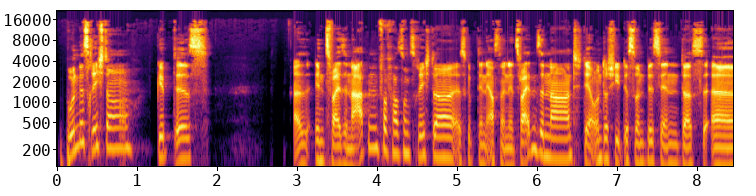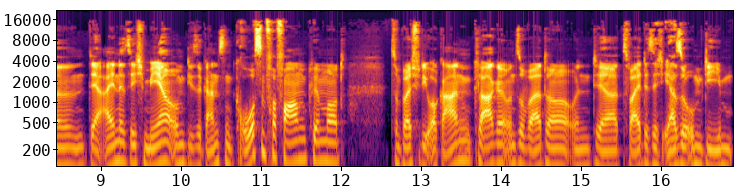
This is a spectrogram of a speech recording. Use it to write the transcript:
Bundesrichter gibt es in zwei Senaten Verfassungsrichter. Es gibt den ersten und den zweiten Senat. Der Unterschied ist so ein bisschen, dass äh, der eine sich mehr um diese ganzen großen Verfahren kümmert, zum Beispiel die Organklage und so weiter, und der zweite sich eher so um die,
